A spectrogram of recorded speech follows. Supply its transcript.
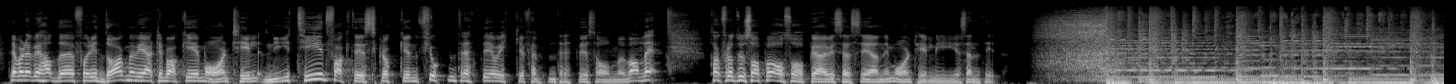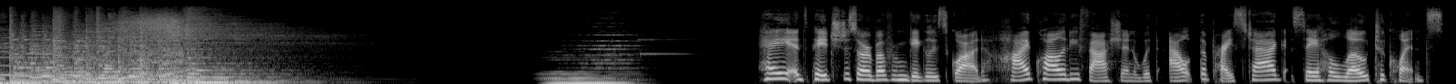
Det var det vi hadde for i dag, men vi er tilbake i morgen til ny tid, faktisk. Klokken 14.30 og ikke 15.30 som vanlig. Takk for at du så på, og så håper jeg vi ses igjen i morgen til ny sendetid. Hey, it's Paige DeSorbo from Giggly Squad. High quality fashion without the price tag. Say hello to Quince.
